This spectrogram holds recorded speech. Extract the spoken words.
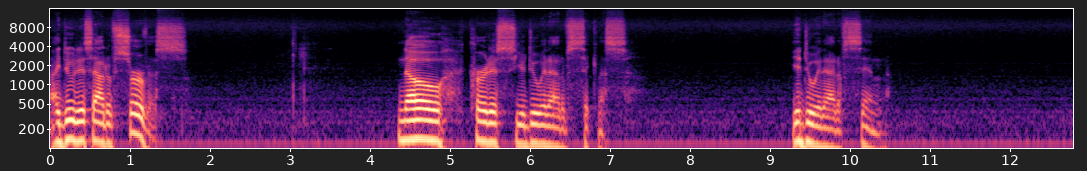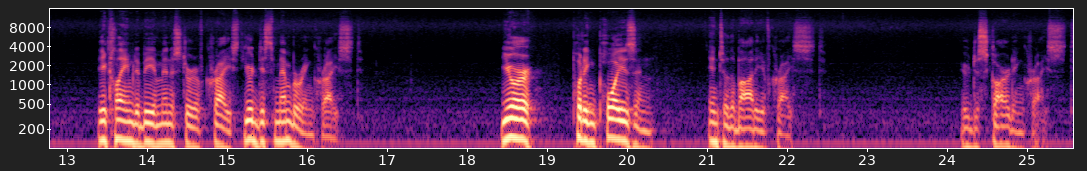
I do this out of service. No, Curtis, you do it out of sickness. You do it out of sin. You claim to be a minister of Christ. You're dismembering Christ. You're putting poison into the body of Christ. You're discarding Christ.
